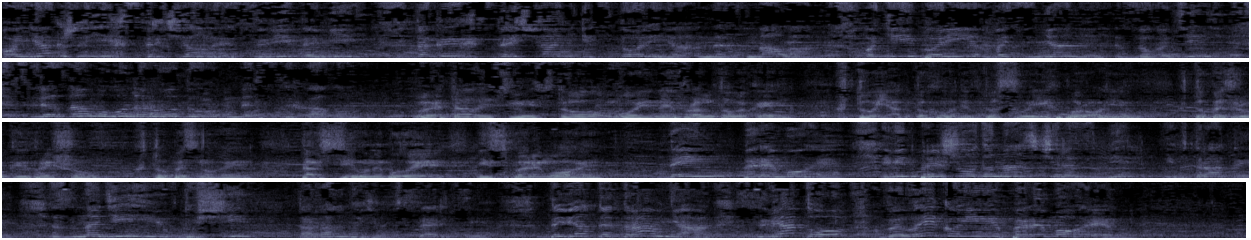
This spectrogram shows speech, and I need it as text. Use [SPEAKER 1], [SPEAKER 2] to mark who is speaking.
[SPEAKER 1] О, як же їх зустрічали, світи мій, таких зустрічань історія не знала. О тій порі весняній золотій, сльоза мого народу не всихала.
[SPEAKER 2] Вертались в місто воїни-фронтовики, хто як доходив до своїх порогів, хто без руки прийшов, хто без ноги, та всі вони були із перемоги.
[SPEAKER 1] День перемоги. Він прийшов до нас через біль і втрати, з надією в душі та раною в серці. 9 травня свято великої перемоги.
